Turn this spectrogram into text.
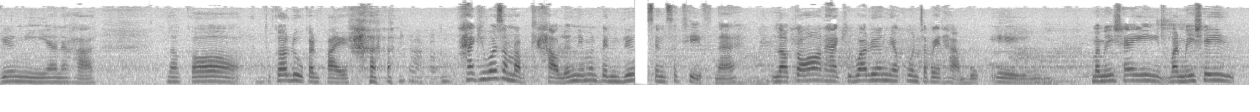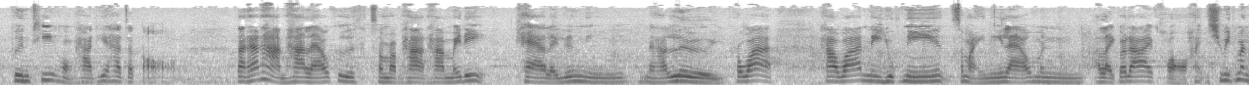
เรื่องนี้นะคะ แล้วก็ก็ดูกันไปค่ะพี่ทาครับทาคิดว่าสำหรับข่าวเรื่องนี้มันเป็นเรื่องเซนซิทีฟนะ แล้วก็ทาคิดว่าเรื่องนี้ควรจะไปถามบุ๊กเอง มันไม่ใช่มันไม่ใช่พื้นที่ของทาที่ทาจะตอบแต่ถ้าถามทาแล้วคือสำหรับทาทาไม่ได้แคร์อะไรเรื่องนี้นะคะเลย เพราะว่าทาว่าในยุคนี้สมัยนี้แล้วมันอะไรก็ได้ขอชีวิตมัน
